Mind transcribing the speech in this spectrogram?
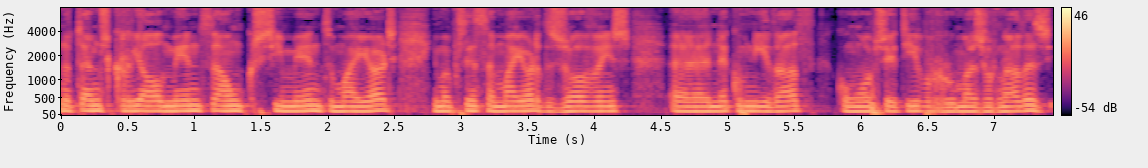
notamos que realmente há um crescimento maior e uma presença maior de jovens uh, na comunidade com o objetivo rumo às jornadas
